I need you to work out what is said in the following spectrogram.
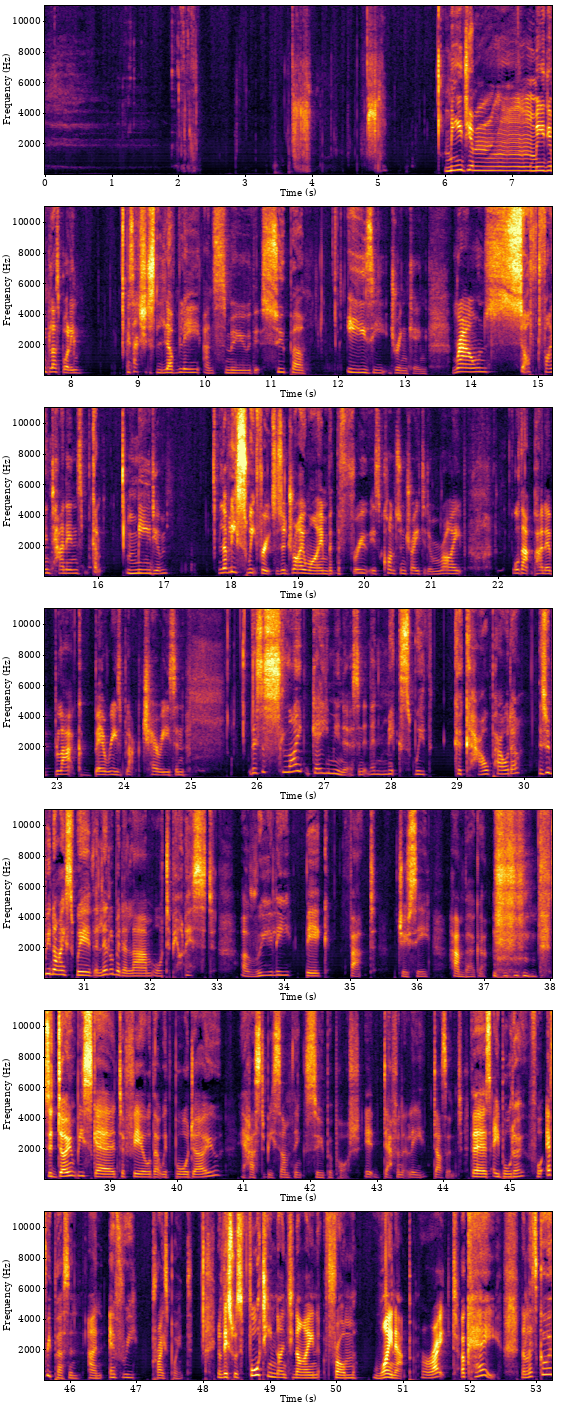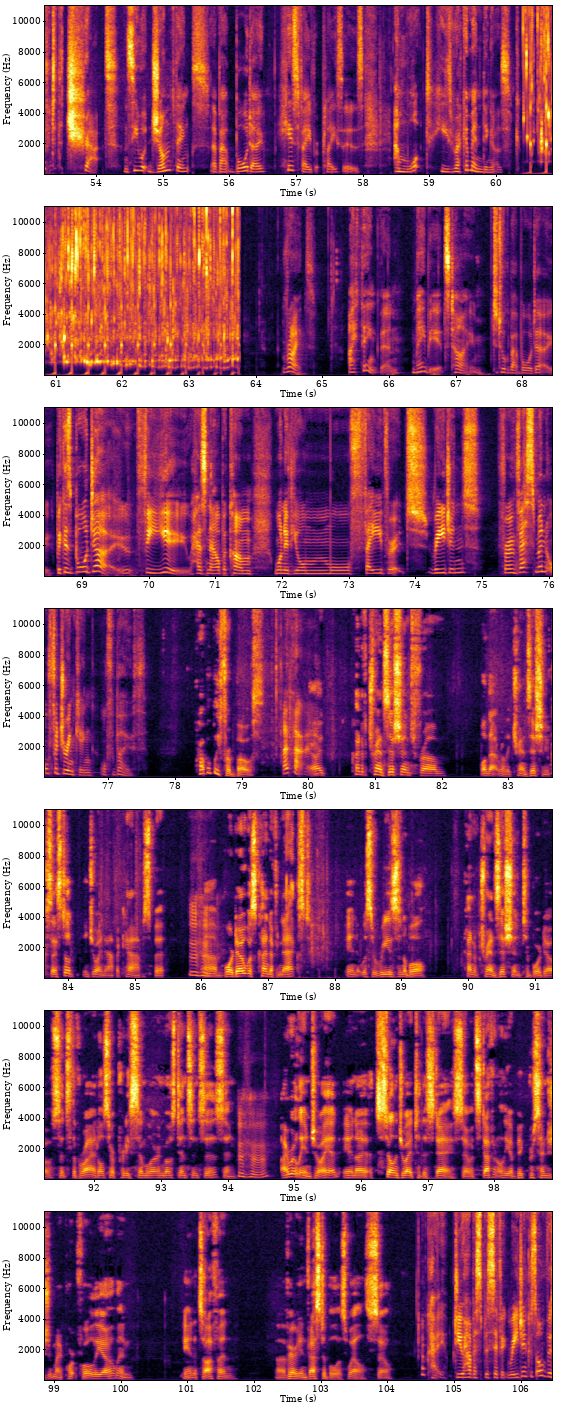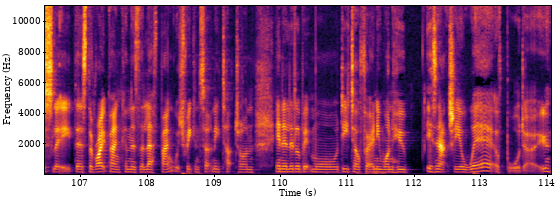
Medium, medium plus body. It's actually just lovely and smooth. It's super easy drinking. Round, soft, fine tannins, kind of medium. Lovely sweet fruits. It's a dry wine, but the fruit is concentrated and ripe. All that kind of black berries, black cherries, and there's a slight gaminess, and it then mixed with cacao powder. This would be nice with a little bit of lamb, or to be honest, a really big, fat, juicy hamburger. so don't be scared to feel that with Bordeaux, it has to be something super posh. It definitely doesn't. There's a Bordeaux for every person and every price point. Now, this was $14.99 from YNAB. Right. Okay. Now let's go over to the chat and see what John thinks about Bordeaux, his favourite places, and what he's recommending us. Right. I think then maybe it's time to talk about Bordeaux because Bordeaux for you has now become one of your more favourite regions for investment or for drinking or for both? Probably for both. Okay. I kind of transitioned from, well, not really transitioned because I still enjoy Napa cabs, but mm-hmm. uh, Bordeaux was kind of next, and it was a reasonable kind of transition to Bordeaux since the varietals are pretty similar in most instances. And mm-hmm. I really enjoy it, and I still enjoy it to this day. So it's definitely a big percentage of my portfolio, and and it's often uh, very investable as well. So. Okay. Do you have a specific region? Because obviously there's the right bank and there's the left bank, which we can certainly touch on in a little bit more detail for anyone who isn't actually aware of Bordeaux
